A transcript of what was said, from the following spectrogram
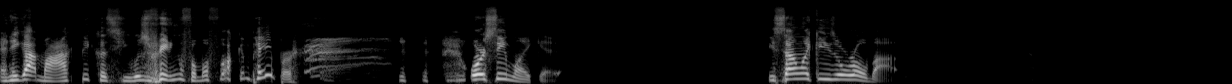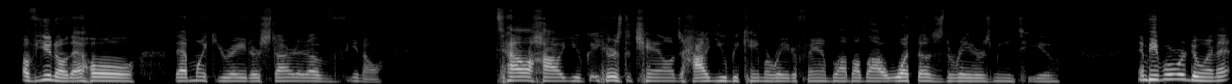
and he got mocked because he was reading from a fucking paper. or seemed like it. He sounds like he's a robot. Of you know that whole that Mikey Raider started of you know tell how you here's the challenge how you became a Raider fan blah blah blah what does the Raiders mean to you? And people were doing it.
